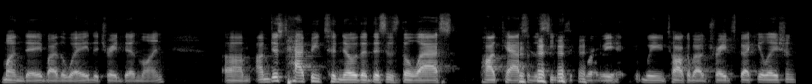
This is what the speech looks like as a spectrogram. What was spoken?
Monday, by the way, the trade deadline. Um, I'm just happy to know that this is the last podcast of the season where we we talk about trade speculation.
